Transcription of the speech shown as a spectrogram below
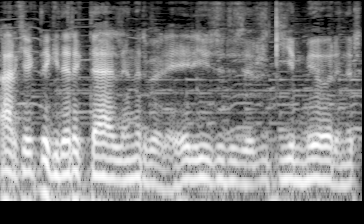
Erkek de giderek değerlenir böyle. Eli yüzü düzelir, giyinmeyi öğrenir.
